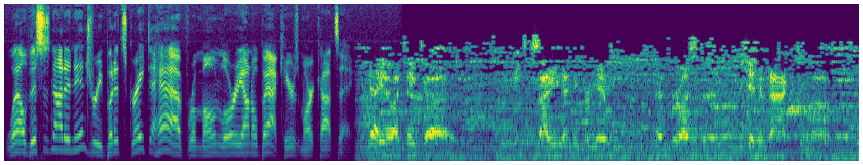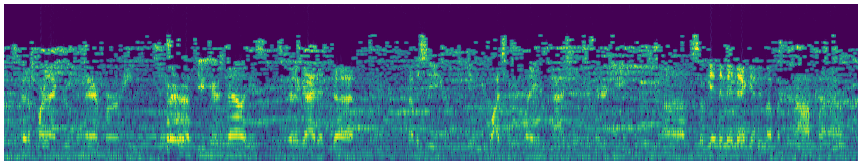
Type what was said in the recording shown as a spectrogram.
Well, this is not an injury, but it's great to have Ramon Laureano back. Here's Mark Kotsay. Yeah, you know, I think uh, it's exciting. I think for him and for us to, to get him back. Uh, he's been a part of that group in there for a few years now, and he's, he's been a guy that uh, obviously watch him play, his passion, his energy. Um, so getting him in there, getting him up at the top, uh,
